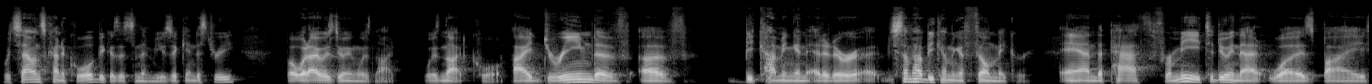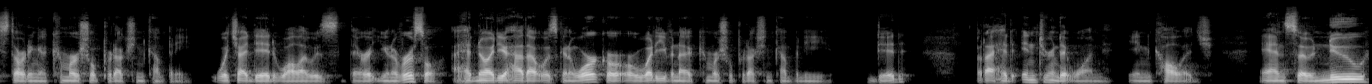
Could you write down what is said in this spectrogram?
which sounds kind of cool because it's in the music industry. But what I was doing was not was not cool. I dreamed of of becoming an editor, uh, somehow becoming a filmmaker. And the path for me to doing that was by starting a commercial production company, which I did while I was there at Universal. I had no idea how that was going to work or, or what even a commercial production company did, but I had interned at one in college. And so knew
